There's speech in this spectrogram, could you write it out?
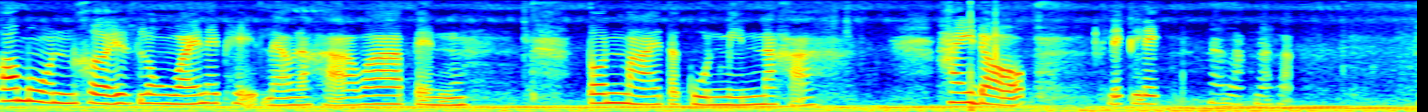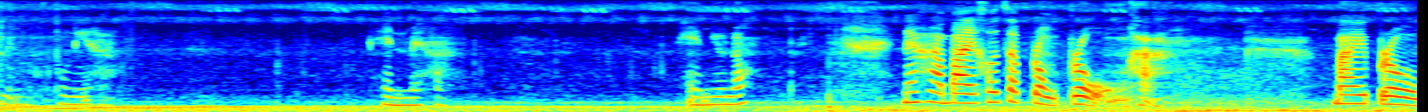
ข้อมูลเคยลงไว้ในเพจแล้วนะคะว่าเป็นต้นไม้ตระกูลมิ้นนะคะ ให้ดอกเล็กๆ น่ารักน่ารัก ตรงนี้ค่ะ เห็นไหมคะเห็นอยู่เนาะเนี่ยค่ะ ใบเขาจะโปร่งๆค่ะ ใบโปร่ง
